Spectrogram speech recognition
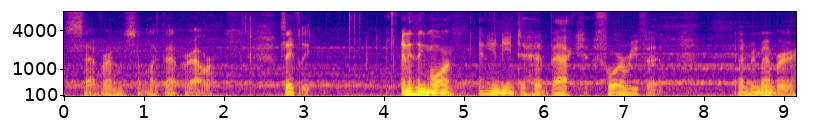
severns, something like that per hour. Safely. Anything more, and you need to head back for a refit. And remember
